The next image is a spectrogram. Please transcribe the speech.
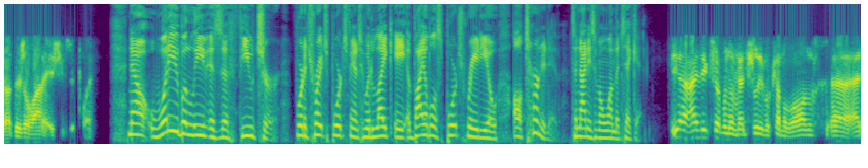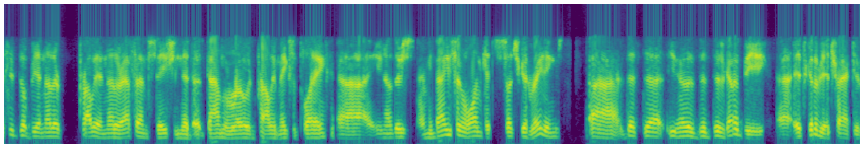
uh, there's a lot of issues at play. Now, what do you believe is the future for Detroit sports fans who would like a viable sports radio alternative to 97.1 The Ticket? Yeah, I think someone eventually will come along. Uh, I think there'll be another probably another FM station that uh, down the road probably makes a play. Uh, you know, there's, I mean, 97.1 gets such good ratings uh, that uh, you know that there's going to be uh, it's going to be attractive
